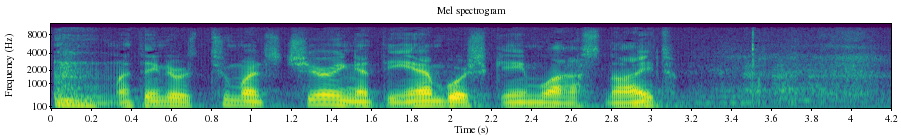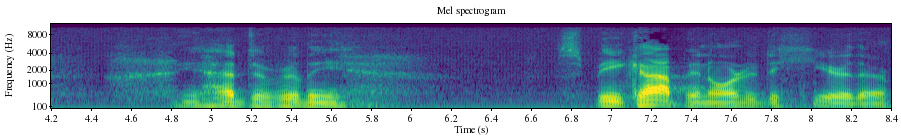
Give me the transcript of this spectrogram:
I think there was too much cheering at the ambush game last night. You had to really speak up in order to hear there.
